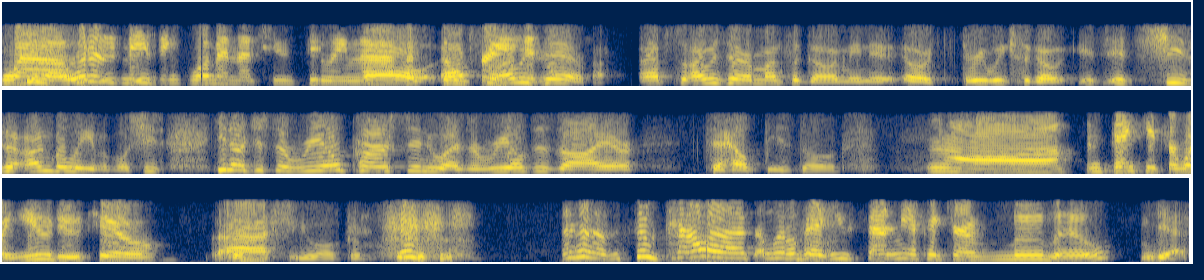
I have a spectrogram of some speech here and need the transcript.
Wow, You know, what an amazing woman that she's doing that. Oh, That's so absolutely. great. I was there. Absolutely. I was there a month ago. I mean, it, or three weeks ago. It's it's she's unbelievable. She's you know just a real person who has a real desire to help these dogs. Aw, and thank you for what you do too. Gosh. You're welcome. Um, so tell us a little bit. You sent me a picture of Lulu, yes.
